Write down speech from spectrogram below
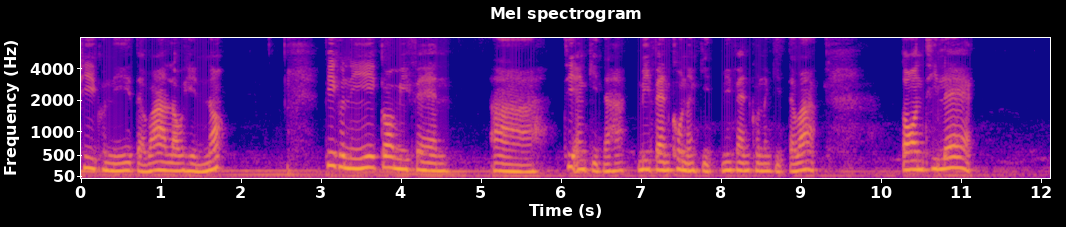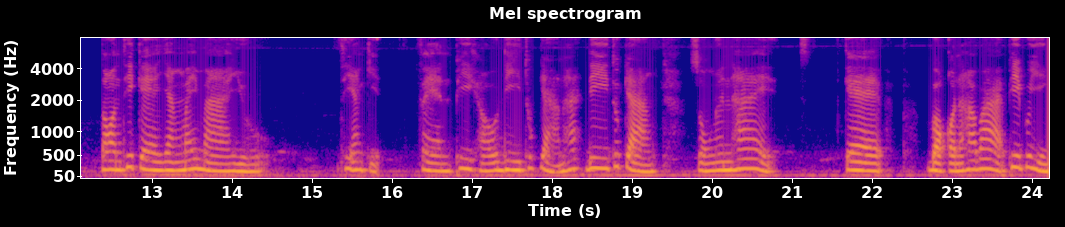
พี่คนนี้แต่ว่าเราเห็นเนาะพี่คนนี้ก็มีแฟนที่อังกฤษนะคะมีแฟนคนอังกฤษ มีแฟนคนอังกฤษแต่ว่า ตอนที่แรก ตอนที่แกยังไม่มาอยู่ที่อังกฤษ ฟนพี่เขาดีทุกอย่างนะคะดีทุกอย่างส่งเงินให้แกบอกก่อนนะคะว่าพี่ผู้หญิง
